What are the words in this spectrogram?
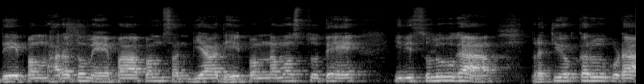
దీపం హరతు మే పాపం సంధ్యా దీపం నమోస్తుతే. ఇది సులువుగా ప్రతి ఒక్కరూ కూడా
